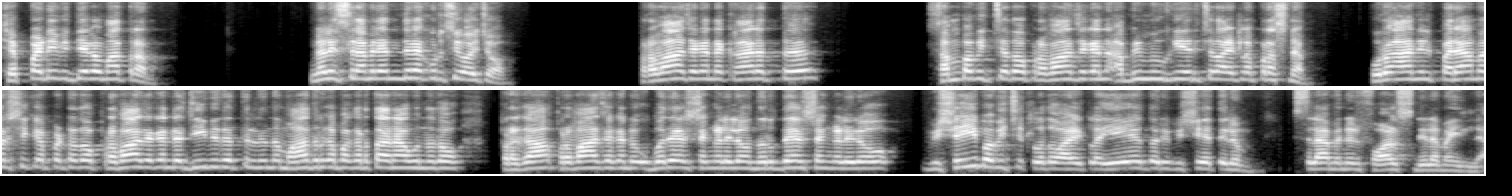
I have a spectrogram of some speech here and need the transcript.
ചെപ്പടി വിദ്യകൾ മാത്രം. നിങ്ങൾ ഇസ്ലാമിൽ എന്തിനെ കുറിച്ച് ചോദിച്ചോ? പ്രവാചകന്റെ കാലത്ത് സംഭവിച്ചതോ പ്രവാചകൻ അഭിമുഖീകരിച്ചതായിട്ടുള്ള പ്രശ്നം? ഖുറാനിൽ പരാമർശിക്കപ്പെട്ടതോ പ്രവാചകന്റെ ജീവിതത്തിൽ നിന്ന് മാതൃക പകർത്താനാവുന്നതോ പ്രകാ പ്രവാചകന്റെ ഉപദേശങ്ങളിലോ നിർദ്ദേശങ്ങളിലോ വിഷയീഭവിച്ചിട്ടുള്ളതോ ആയിട്ടുള്ള ഏതൊരു വിഷയത്തിലും ഇസ്ലാമിന് ഒരു ഫാൾസ് ഡിലമയില്ല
